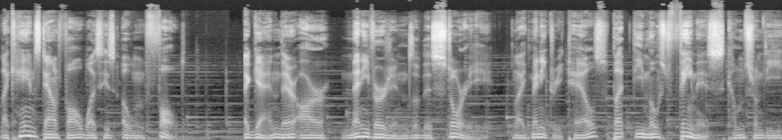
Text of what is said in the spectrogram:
Lycaon's downfall was his own fault. Again, there are many versions of this story, like many Greek tales, but the most famous comes from the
